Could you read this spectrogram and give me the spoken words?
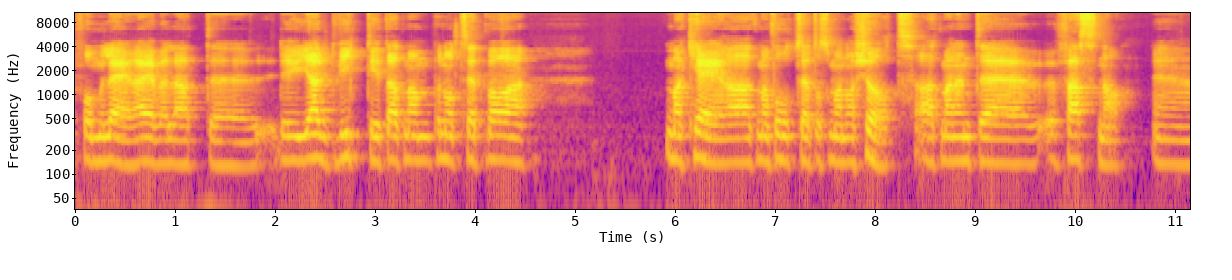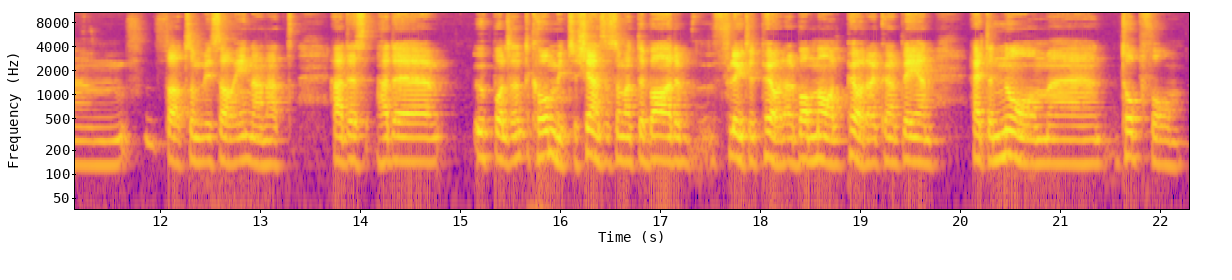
formulera är väl att eh, det är jävligt viktigt att man på något sätt bara markerar att man fortsätter som man har kört. Att man inte eh, fastnar. Eh, för att som vi sa innan att hade, hade uppehållet inte kommit så känns det som att det bara hade flytit på. Det hade bara malt på. Det hade kunnat bli en helt enorm eh, toppform.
